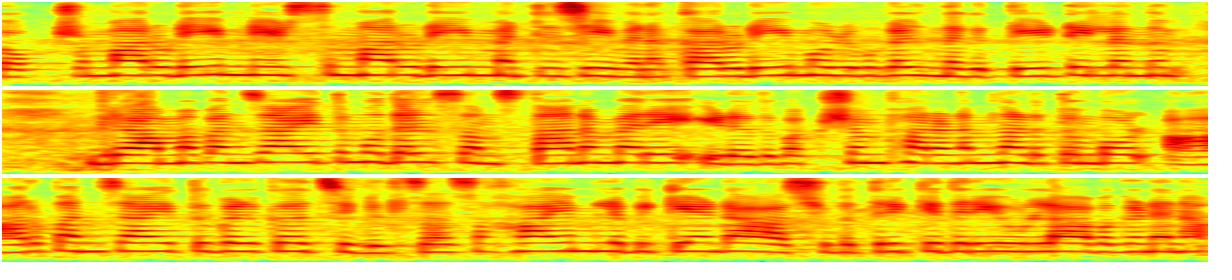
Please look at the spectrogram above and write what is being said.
ഡോക്ടർമാരുടെയും നഴ്സുമാരുടെയും മറ്റ് ജീവനക്കാരുടെയും ഒഴിവുകൾ നികത്തിയിട്ടില്ലെന്നും ഗ്രാമപഞ്ചായത്ത് മുതൽ സംസ്ഥാനം വരെ ഇടതുപക്ഷം ഭരണം നടത്തുമ്പോൾ ആറ് പഞ്ചായത്തുകൾക്ക് ചികിത്സാ സഹായം ലഭിക്കേണ്ട ആശുപത്രിക്കെതിരെയുള്ള അവഗണന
